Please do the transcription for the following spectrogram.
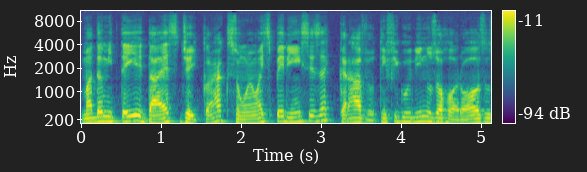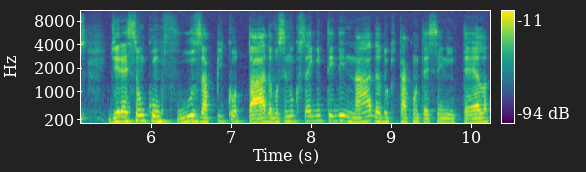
Madame Teia da S.J. Clarkson é uma experiência execrável. Tem figurinos horrorosos, direção confusa, picotada, você não consegue entender nada do que está acontecendo em tela.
